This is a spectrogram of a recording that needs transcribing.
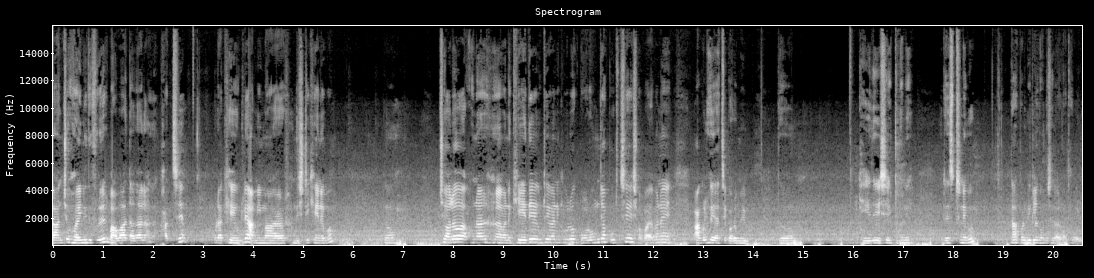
লাঞ্চও হয়নি দুপুরের বাবা দাদা খাচ্ছে। ওরা খেয়ে উঠলে আমি মার দৃষ্টি খেয়ে নেব। তো চলো এখন আর মানে খেয়ে দিয়ে উঠে মানে কী বলব গরম যা পড়ছে সবাই মানে পাগল হয়ে যাচ্ছে গরমে। তো খেয়ে দিয়ে এসে একটুখানি রেস্ট নেব। তারপর বিকেলে তোমাদের সাথে আর কথা বলব।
